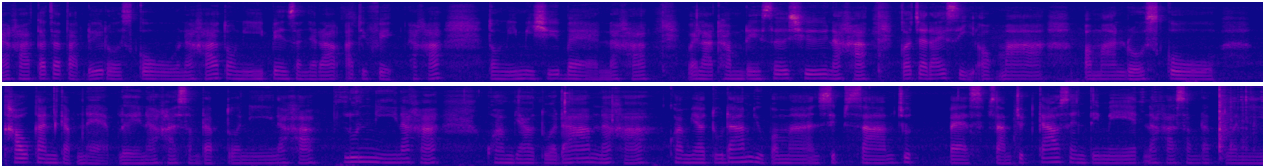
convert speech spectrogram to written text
นะคะ ก็จะตัดด้วยโรสโกนะคะ ตรงนี้เป็นสัญลักษณ์ Artifact นะคะ ตรงนี้มีชื่อแบรนด์นะคะ เวลาทำเลเซอร์ชื่อนะคะ ก็จะได้สีออกมาประมาณโรสโก เข้ากันกับแหนบเลยนะคะสำหรับตัวนี้นะคะ รุ่นนี้นะคะ ความยาวตัวด้ามนะคะ ความยาวตัวด้ามอยู่ประมาณ 13.8 13.9เซนติเมตรนะคะสำหรับตัวนี้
